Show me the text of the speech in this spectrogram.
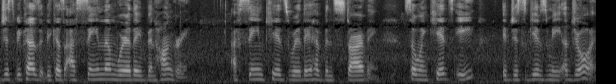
just because it because I've seen them where they've been hungry. I've seen kids where they have been starving. So when kids eat, it just gives me a joy.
